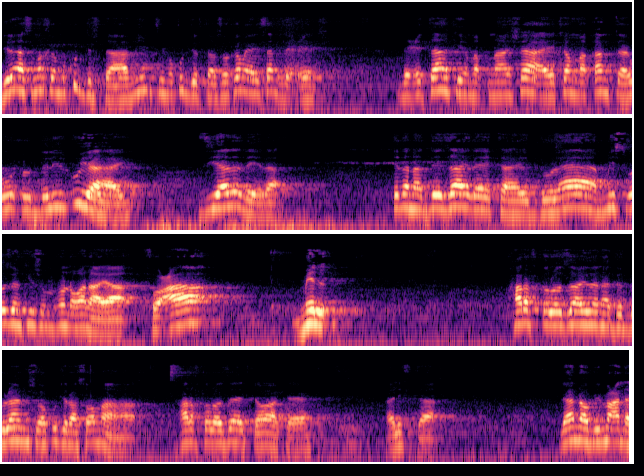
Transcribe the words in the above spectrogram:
dilaas marka ma ku jirtaa miimtii ma ku jirtaa soo kama aysan dhicin dhicitaankii maqnaanshaha ay ka maqan tahay wuxuu daliil u yahay ziyaadadeeda idan haddii zaa'id ay tahay dulaamis wasankiisu muxuu noqonayaa? Fucaa mil. Xaraf kaloo zaa'idan hadde dulaamis waa ku jiraa soo maaha. Xaraf kaloo zaa'idka waa kee? Alifta. Liannahu bimacna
